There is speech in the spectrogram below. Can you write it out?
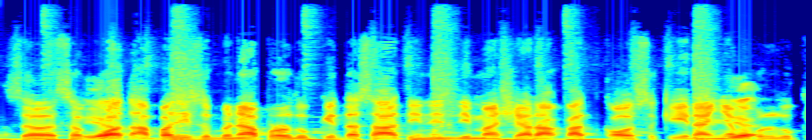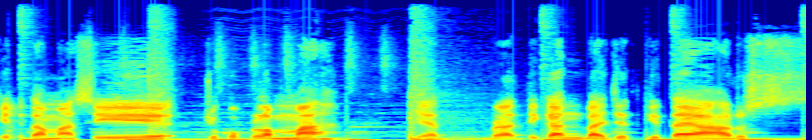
Se- sekuat apa sih sebenarnya produk kita saat ini di masyarakat? Kalau sekiranya Ya. produk kita masih cukup lemah, ya berarti kan budget kita ya harus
